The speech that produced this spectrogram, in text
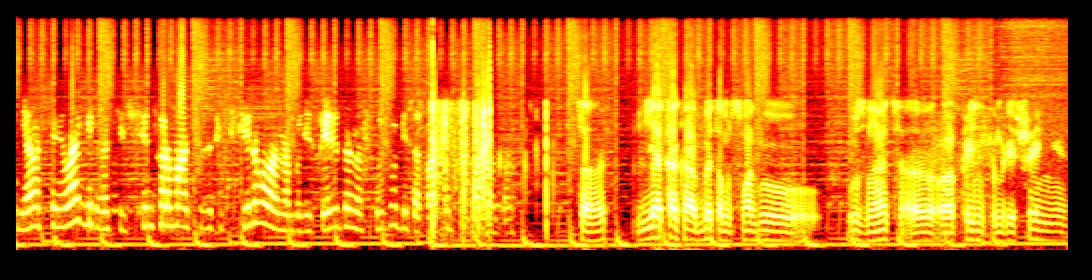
Я вас поняла, Игорь Васильевич. Всю информацию зафиксировала, она будет передана в службу безопасности банка. Так, я как об этом смогу узнать о, о принятом решении?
